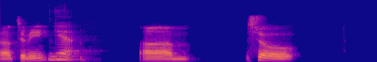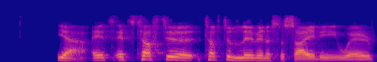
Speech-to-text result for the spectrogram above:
uh, to me. Yeah. Um. So. Yeah, it's it's tough to tough to live in a society where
